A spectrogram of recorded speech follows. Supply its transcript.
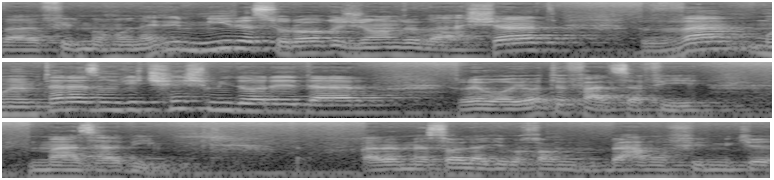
و فیلم هنری میره سراغ ژانر وحشت و مهمتر از اون یه چشمی داره در روایات فلسفی مذهبی. برای مثال اگه بخوام به همون فیلمی که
